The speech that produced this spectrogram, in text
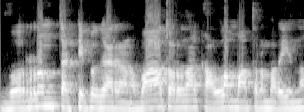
വെറും തട്ടിപ്പുകാരാണ്. വാ തുറന്നാൽ കള്ളം മാത്രം പറയുന്ന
